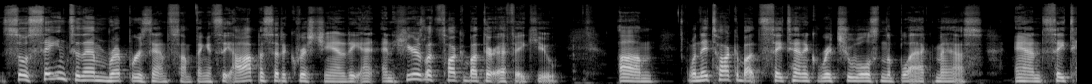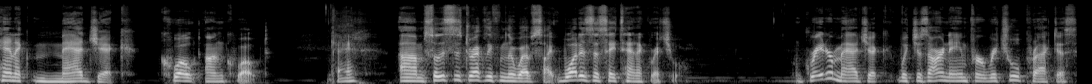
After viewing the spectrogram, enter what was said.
so Satan to them represents something. It's the opposite of Christianity. And, and here's let's talk about their FAQ. Um, when they talk about satanic rituals and the black mass and satanic magic, quote unquote. Okay. Um, so this is directly from their website. What is a satanic ritual? Greater magic, which is our name for ritual practice,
